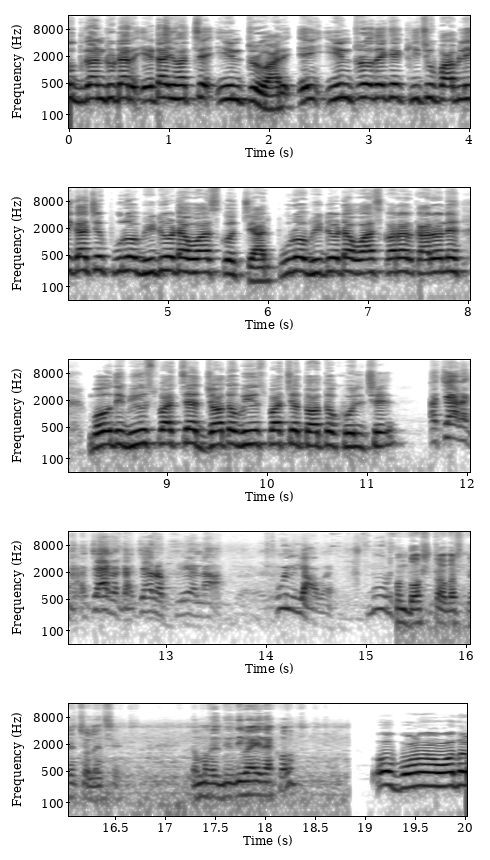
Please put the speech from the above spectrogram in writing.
উদ্গান্ডুটার এটাই হচ্ছে ইন্ট্রো আর এই ইন্ট্রো দেখে কিছু পাবলিক আছে পুরো ভিডিওটা ওয়াশ করছে। আর পুরো ভিডিওটা ওয়াশ করার কারণে বৌদি ভিউজ পাচ্ছে আর যত ভিউজ পাচ্ছে তত খুলছে। দশটা বাজতে চলেছে। তোমাদের দিদিভাই দেখো। ও বড় আমাদের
